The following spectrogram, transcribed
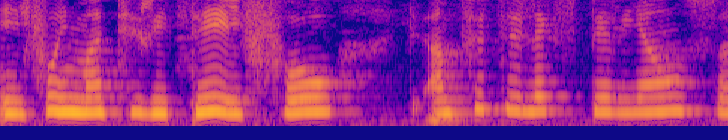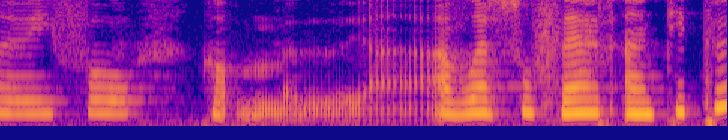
il faut une maturité, il faut un peu de l'expérience, il faut avoir souffert un petit peu,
